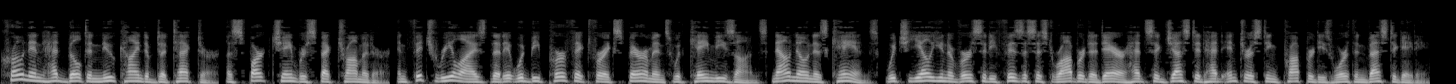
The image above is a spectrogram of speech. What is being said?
Cronin had built a new kind of detector, a spark chamber spectrometer, and Fitch realized that it would be perfect for experiments with K-mesons now known as kaons, which Yale University physicist Robert Adair had suggested had interesting properties worth investigating.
